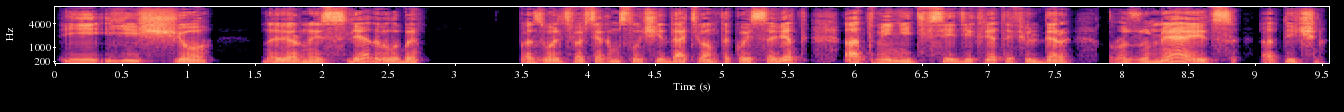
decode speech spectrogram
И еще, наверное, следовало бы...» Позвольте, во всяком случае, дать вам такой совет — отменить все декреты Фюльбера. Разумеется, отлично.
